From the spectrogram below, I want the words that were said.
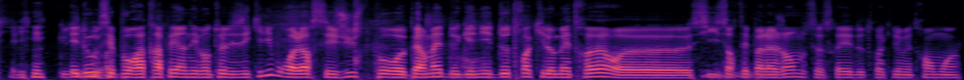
qui- que Et donc c'est pour rattraper un éventuel déséquilibre ou alors c'est juste pour euh, permettre de gagner 2-3 km heure euh, S'ils sortaient pas la jambe, ce serait 2-3 km en moins.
